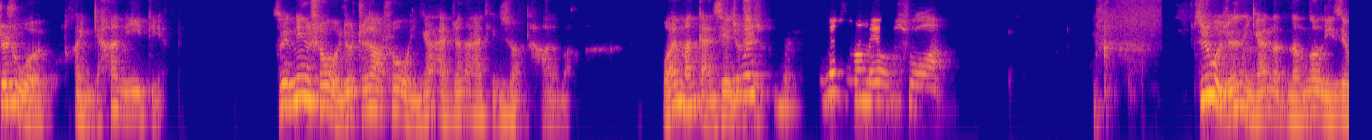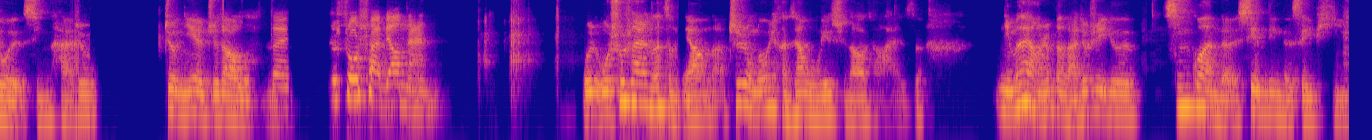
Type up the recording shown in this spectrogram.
这是我很遗憾的一点。所以那个时候我就知道，说我应该还真的还挺喜欢他的吧，我还蛮感谢，就是为什么没有说？其实我觉得你应该能能够理解我的心态，就就你也知道我对，就说出来比较难。我我说出来能怎么样呢？这种东西很像无理取闹的小孩子。你们两个人本来就是一个新冠的限定的 CP，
